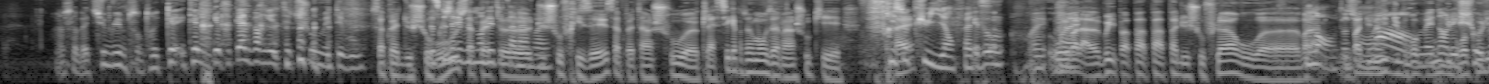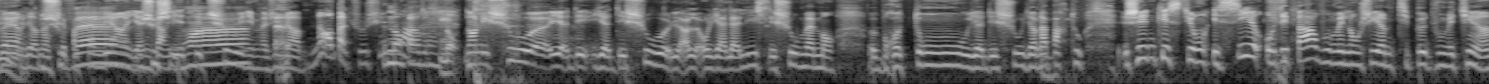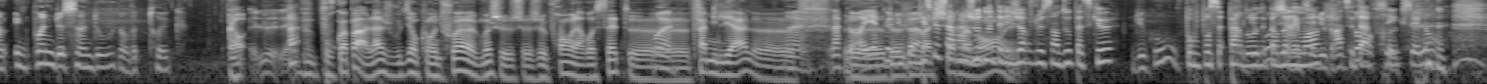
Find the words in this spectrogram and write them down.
Ah, Ça va être sublime son truc. Que- Quelle, quelle variété de chou mettez-vous? Ça peut être du chou Parce rouge, ça peut être euh, du ouais. chou frisé, ça peut être un chou euh, classique. À partir du moment où vous avez un chou qui est Qui se frais, cuit, en fait. Et vous- ouais. oui, Ouais. voilà, oui, pas, pas, pas, pas du chou-fleur ou euh, voilà, Non, pas du, ouais. du, Non, bro- mais du dans les choux brocoli. verts, il y en a je sais choux pas combien. Il y a une choux variété de choux inimaginable. Non, pas de choux chinois. Non, pardon. Non, Dans les choux, euh, il y, a des- il y a des choux, il y a la liste, les choux même en breton, où il y a des choux, il y en Mm. a partout. J'ai une question. Et si au départ, vous mélangiez un petit peu, vous mettiez un- une pointe de saindoux dans votre truc alors le- Ah. pourquoi pas Là, je vous dis encore une fois, moi, je, je, je prends la recette euh, familiale. euh, Ouais, D'accord, il n'y a euh, que de- du beurre. Qu'est-ce que ça rajoute, Nathalie et- Georges, le Saint-Doux Parce que, Du goût. pour pardonnez- Du coup, pardonnez-moi, c'est c'est excellent.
